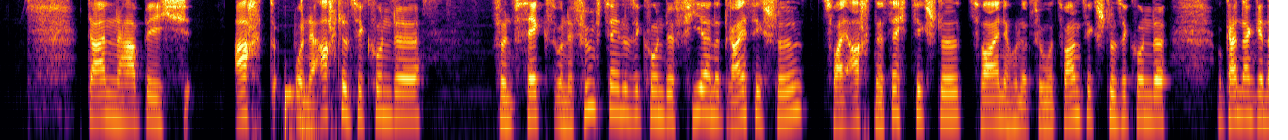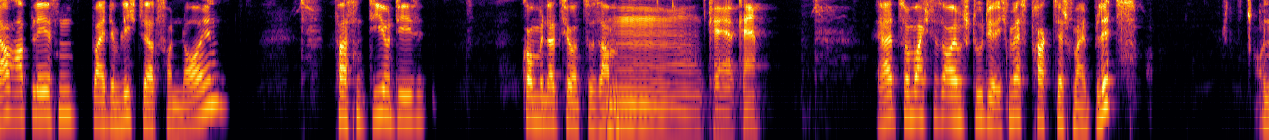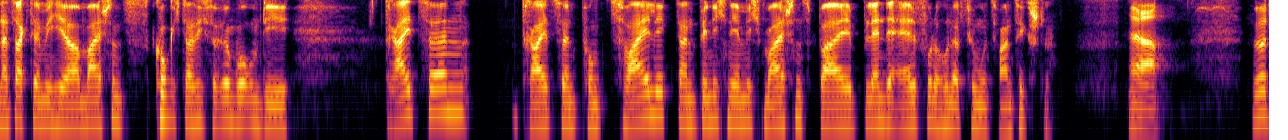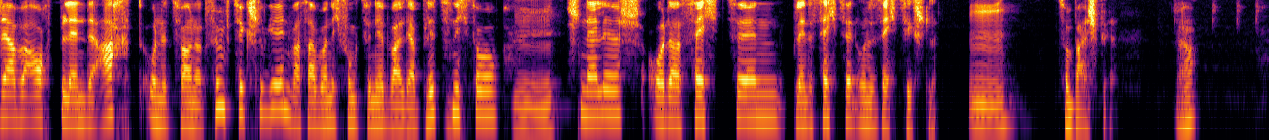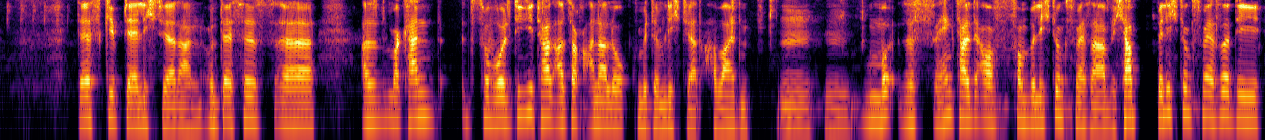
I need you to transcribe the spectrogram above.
Dann habe ich 8 und eine Achtelsekunde, 5, 6 und eine 15 Sekunde, 4 eine 30 Stel, 2, 8 eine 60 Stel, 2 eine 125 Sekunde und kann dann genau ablesen, bei dem Lichtwert von 9 passen die und die Kombination zusammen. Mhm. Okay, okay. Ja, so mache ich das auch im Studio. Ich messe praktisch meinen Blitz und dann sagt er mir hier, meistens gucke ich, dass ich so irgendwo um die 13, 13.2 liegt. Dann bin ich nämlich meistens bei Blende 11 oder 125. Ja. Würde aber auch Blende 8 und eine 250 gehen, was aber nicht funktioniert, weil der Blitz nicht so Mhm. schnell ist. Oder 16, Blende 16 und eine 60 Mhm. zum Beispiel. Ja. Das gibt der Lichtwert an. Und das ist, äh, also man kann sowohl digital als auch analog mit dem Lichtwert arbeiten. Mhm. Das hängt halt auch vom Belichtungsmesser ab. Ich habe Belichtungsmesser, die,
